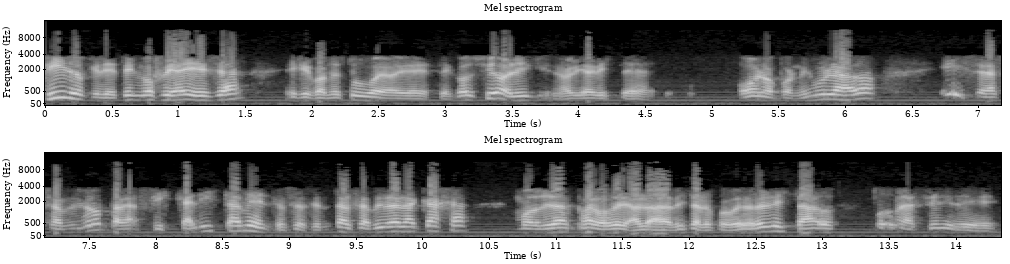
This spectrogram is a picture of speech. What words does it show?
Sí, lo que le tengo fe a ella es que cuando estuvo este, con Scioli, que no había viste oro por ningún lado, y se las arregló para fiscalistamente, o sea, sentarse arriba de la caja, moderar pagos de, a, la, a los proveedores del Estado, toda una serie de,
